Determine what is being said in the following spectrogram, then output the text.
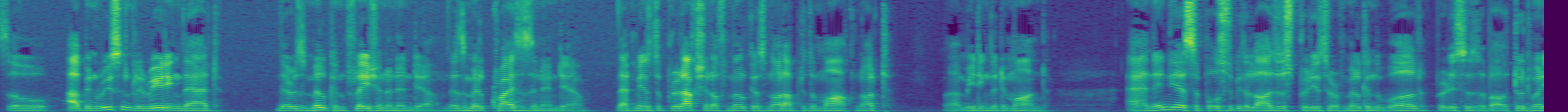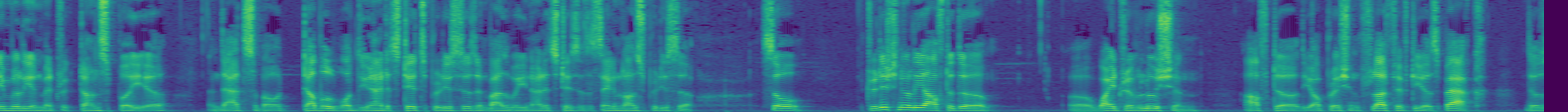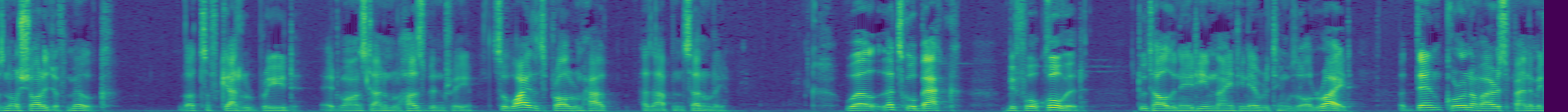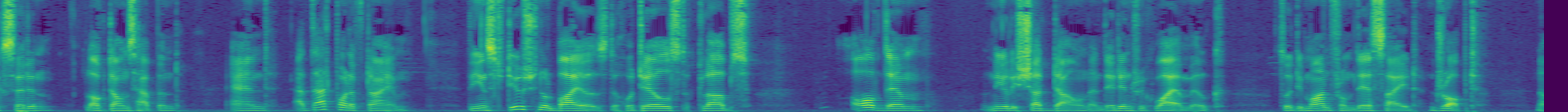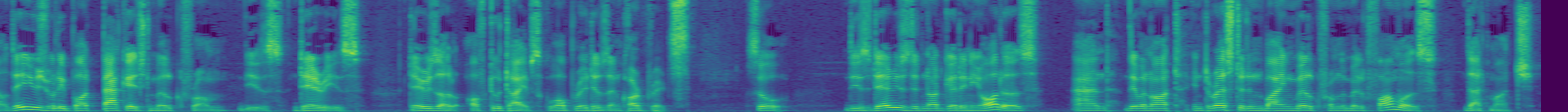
So, I've been recently reading that there is milk inflation in India. There's a milk crisis in India. That means the production of milk is not up to the mark, not uh, meeting the demand. And India is supposed to be the largest producer of milk in the world, produces about 220 million metric tons per year, and that's about double what the United States produces. And by the way, United States is the second largest producer. So, traditionally, after the uh, White Revolution, after the Operation Flood 50 years back, there was no shortage of milk. Lots of cattle breed, advanced animal husbandry. So, why this problem have, has happened suddenly? Well, let's go back before COVID. 2018 19, everything was all right. But then, coronavirus pandemic set in, lockdowns happened, and at that point of time, the institutional buyers, the hotels, the clubs, all of them nearly shut down and they didn't require milk, so demand from their side dropped. Now, they usually bought packaged milk from these dairies. Dairies are of two types cooperatives and corporates. So, these dairies did not get any orders and they were not interested in buying milk from the milk farmers that much.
